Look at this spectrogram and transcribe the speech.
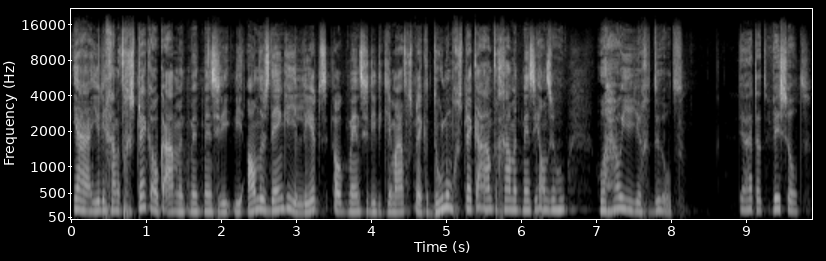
ja, jullie gaan het gesprek ook aan met, met mensen die, die anders denken. Je leert ook mensen die die klimaatgesprekken doen om gesprekken aan te gaan met mensen die anders Hoe, hoe hou je je geduld? Ja, dat wisselt.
